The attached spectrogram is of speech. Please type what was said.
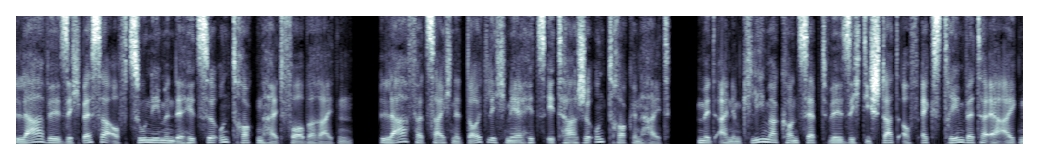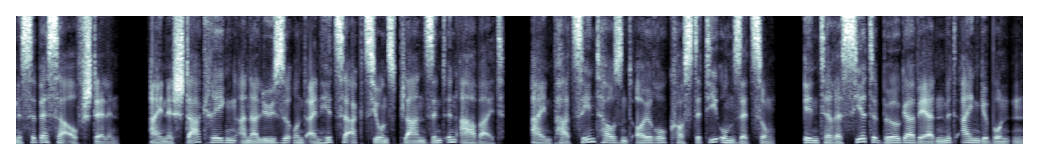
La will sich besser auf zunehmende Hitze und Trockenheit vorbereiten. La verzeichnet deutlich mehr Hitzetage und Trockenheit. Mit einem Klimakonzept will sich die Stadt auf Extremwetterereignisse besser aufstellen. Eine Starkregenanalyse und ein Hitzeaktionsplan sind in Arbeit. Ein paar Zehntausend Euro kostet die Umsetzung. Interessierte Bürger werden mit eingebunden.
